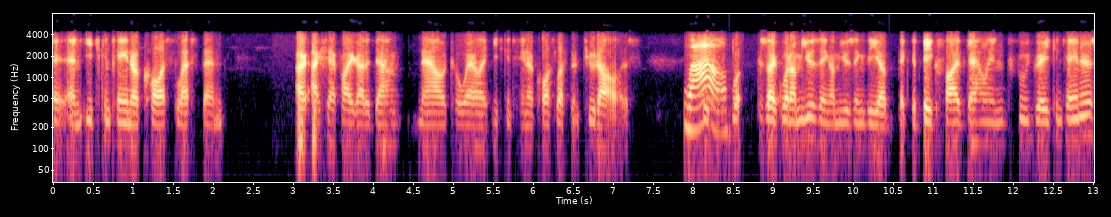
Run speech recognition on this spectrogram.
and each container costs less than. Actually, I probably got it down now to where like each container costs less than two dollars. Wow. Because like what I'm using, I'm using the uh, like the big five gallon food grade containers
